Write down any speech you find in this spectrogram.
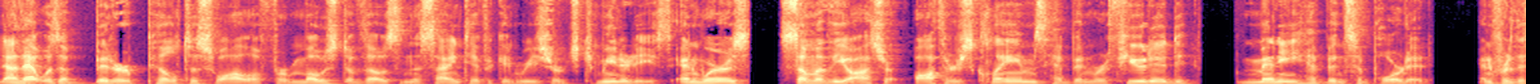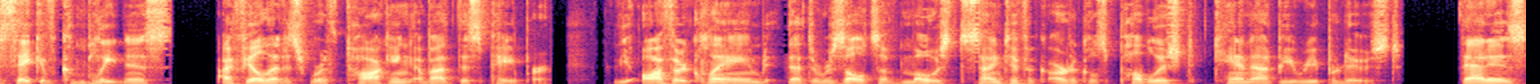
Now, that was a bitter pill to swallow for most of those in the scientific and research communities, and whereas some of the author- author's claims have been refuted, many have been supported. And for the sake of completeness, I feel that it's worth talking about this paper. The author claimed that the results of most scientific articles published cannot be reproduced. That is,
